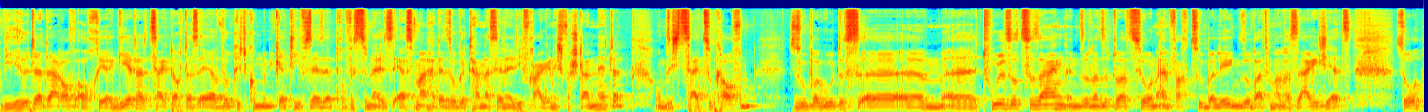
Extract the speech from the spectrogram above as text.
wie Hütter darauf auch reagiert hat, zeigt auch, dass er wirklich kommunikativ sehr, sehr professionell ist. Erstmal hat er so getan, dass er die Frage nicht verstanden hätte, um sich Zeit zu kaufen. Super gutes äh, ähm, äh, Tool sozusagen in so einer Situation, einfach zu überlegen, so warte mal, was sage ich jetzt? So.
